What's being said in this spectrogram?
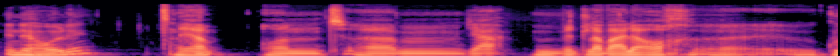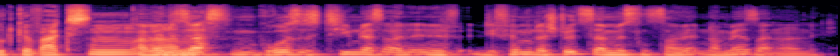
In der Holding? Ja, und ähm, ja, mittlerweile auch äh, gut gewachsen. Aber wenn du ähm, sagst, ein großes Team, das die Firma unterstützt, dann müssen es noch mehr sein, oder nicht?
